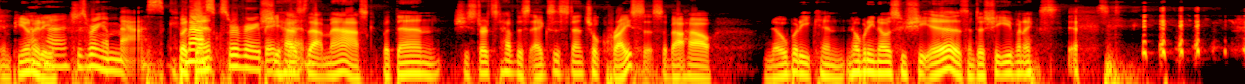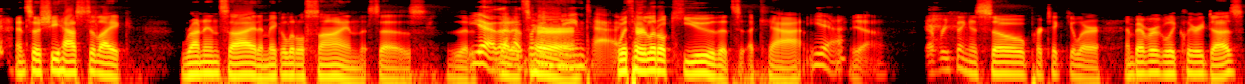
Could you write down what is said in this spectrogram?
impunity Uh-huh. she's wearing a mask. but Masks were very big. She has then. that mask, but then she starts to have this existential crisis about how nobody can, nobody knows who she is, and does she even exist? and so she has to like run inside and make a little sign that says that it's, Yeah, that has, it's like, a her name tag. with her little cue that's a cat. Yeah. Yeah, everything is so particular, and Beverly Cleary does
